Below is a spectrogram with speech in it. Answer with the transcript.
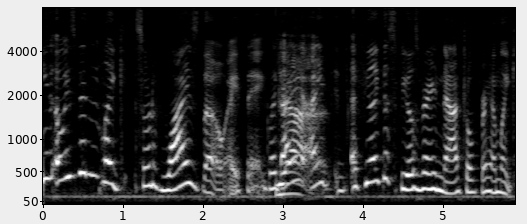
He's always been like sort of wise though, I think. Like Yeah. I, I I feel like this feels very natural for him. Like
